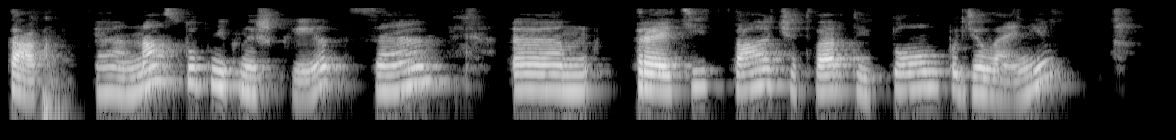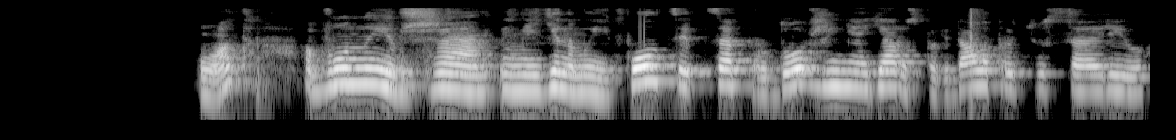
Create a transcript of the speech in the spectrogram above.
Так, е, наступні книжки це е, третій та четвертий том поділені. От. Вони вже є на моїй полці, це продовження. Я розповідала про цю серію.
